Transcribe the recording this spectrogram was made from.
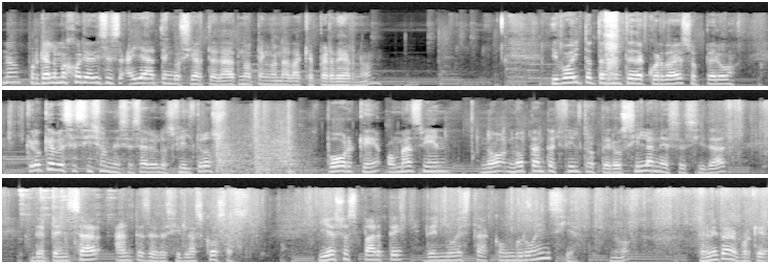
¿No? Porque a lo mejor ya dices, ah, ya tengo cierta edad, no tengo nada que perder, ¿no? Y voy totalmente de acuerdo a eso, pero creo que a veces sí son necesarios los filtros porque, o más bien, no, no tanto el filtro, pero sí la necesidad de pensar antes de decir las cosas. Y eso es parte de nuestra congruencia, ¿no? Permítame porque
